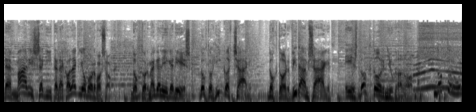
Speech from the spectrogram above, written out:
De már is segítenek a legjobb orvosok. Doktor megelégedés, doktor higgadság, doktor vidámság és doktor nyugalom. Doktor úr,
